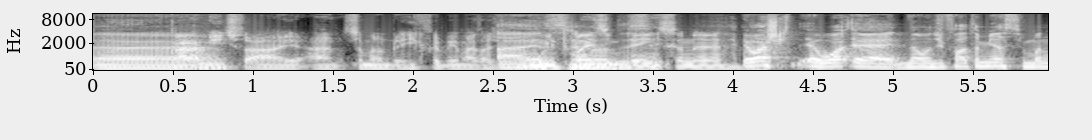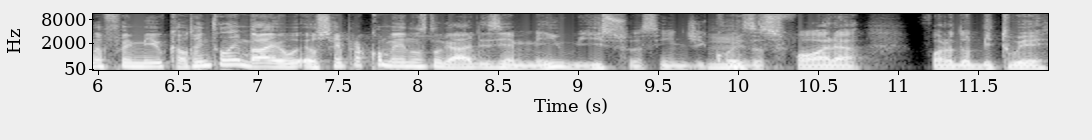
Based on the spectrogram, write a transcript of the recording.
É, claramente a, a semana do Henrique foi bem mais agita. Ah, Muito mais intensa, né? Eu acho que. Eu, é, não, de fato a minha semana foi meio. Eu tô tentando lembrar, eu, eu saí pra comer nos lugares e é meio isso, assim, de Hum. coisas fora, fora do habitué.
